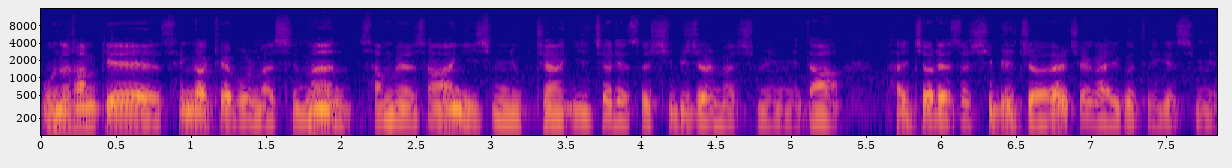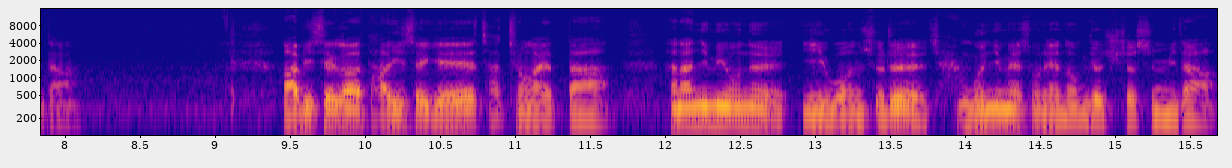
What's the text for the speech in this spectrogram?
오늘 함께 생각해 볼 말씀은 사무엘상 26장 1절에서 12절 말씀입니다. 8절에서 11절 제가 읽어 드리겠습니다. 아비세가 다윗에게 자청하였다. 하나님이 오늘 이 원수를 장군님의 손에 넘겨주셨습니다.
